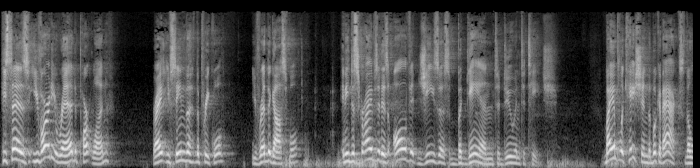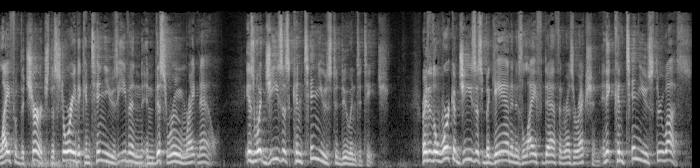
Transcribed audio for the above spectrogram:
he says, You've already read part one, right? You've seen the, the prequel, you've read the gospel, and he describes it as all that Jesus began to do and to teach. By implication, the book of Acts, the life of the church, the story that continues even in this room right now, is what Jesus continues to do and to teach. Right? The work of Jesus began in his life, death, and resurrection, and it continues through us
